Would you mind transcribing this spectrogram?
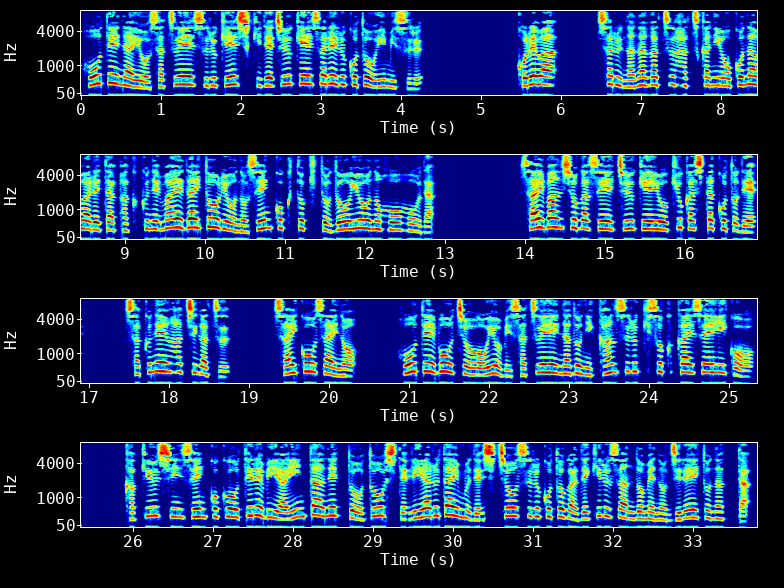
法廷内を撮影する形式で中継されることを意味する。これは、去る7月20日に行われたパククネ前大統領の宣告時と同様の方法だ。裁判所が正中継を許可したことで、昨年8月、最高裁の法廷傍聴及び撮影などに関する規則改正以降、下級審宣告をテレビやインターネットを通してリアルタイムで視聴することができる3度目の事例となった。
